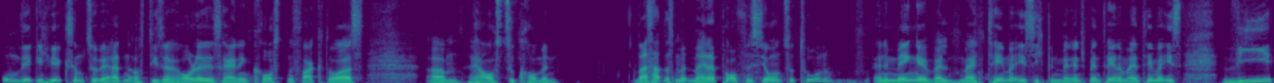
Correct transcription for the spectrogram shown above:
um wirklich wirksam zu werden, aus dieser Rolle des reinen Kostenfaktors ähm, rauszukommen. Was hat das mit meiner Profession zu tun? Eine Menge, weil mein Thema ist, ich bin Management-Trainer, mein Thema ist, wie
